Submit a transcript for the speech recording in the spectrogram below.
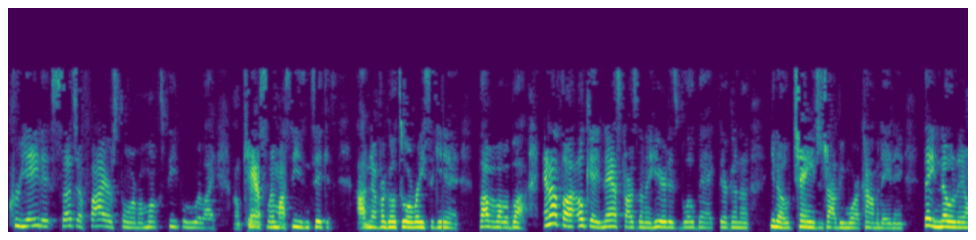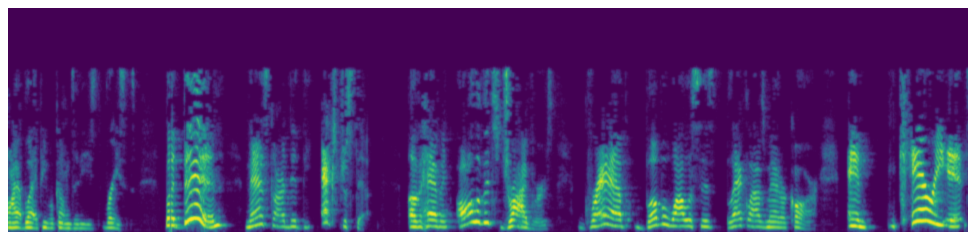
created such a firestorm amongst people who were like, I'm canceling my season tickets. I'll never go to a race again. Blah, blah, blah, blah, blah. And I thought, okay, NASCAR's going to hear this blowback. They're going to, you know, change and try to be more accommodating. They know they don't have black people coming to these races. But then NASCAR did the extra step of having all of its drivers grab Bubba Wallace's Black Lives Matter car and carry it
